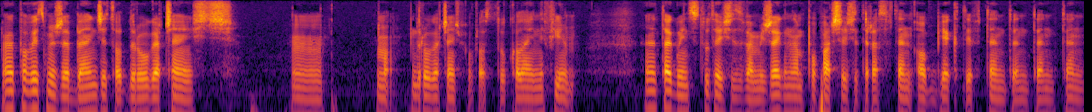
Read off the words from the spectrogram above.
Ale powiedzmy, że będzie to druga część. Mm, no, druga część po prostu, kolejny film. E, Tak więc tutaj się z wami żegnam. Popatrzcie się teraz w ten obiektyw, ten, ten, ten, ten.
